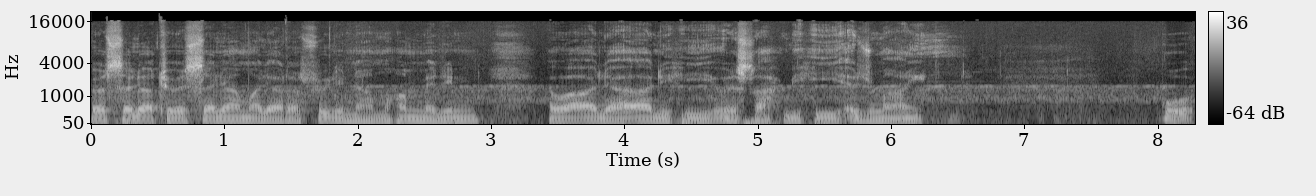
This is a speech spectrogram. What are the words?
Ve salatu ve selamu ala Resulina Muhammedin ve ala alihi ve sahbihi ecmain. Bu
